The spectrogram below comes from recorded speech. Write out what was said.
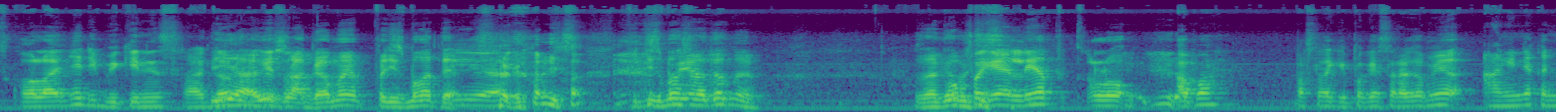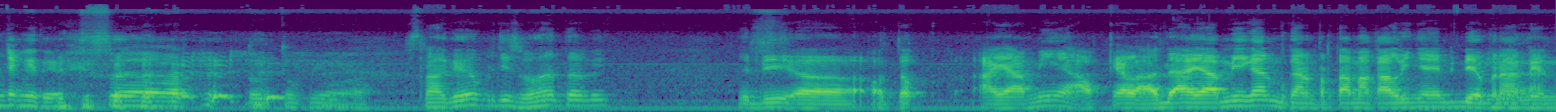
Sekolahnya dibikinin seragam. Iya, gitu. seragamnya percis banget ya. Iya. Percis banget seragamnya. Seragam Gue pengen lihat kalau apa pas lagi pakai seragamnya anginnya kenceng gitu ya. Set, tutupnya. Wah. Seragamnya percis banget tapi. Jadi eh, untuk Ayami ya oke lah. Ada Ayami kan bukan pertama kalinya ini dia Iya. meranin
